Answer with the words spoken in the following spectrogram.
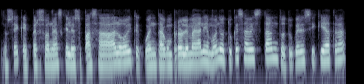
no sé, que hay personas que les pasa algo y te cuentan un problema de alguien. Bueno, tú que sabes tanto, tú que eres psiquiatra,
